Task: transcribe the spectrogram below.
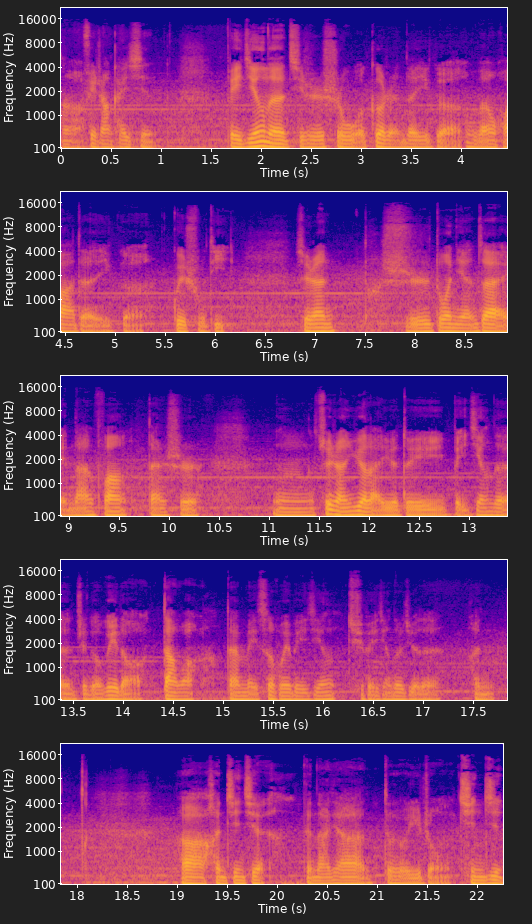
啊，非常开心。北京呢，其实是我个人的一个文化的一个归属地。虽然十多年在南方，但是，嗯，虽然越来越对北京的这个味道淡忘了，但每次回北京，去北京都觉得很啊很亲切，跟大家都有一种亲近。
